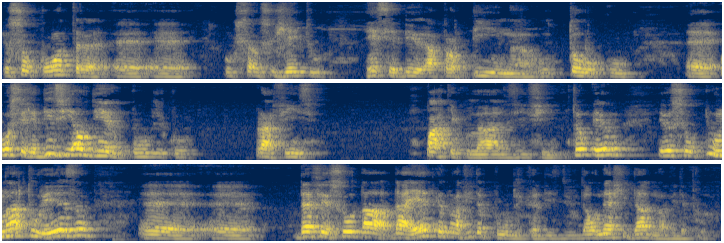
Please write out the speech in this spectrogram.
Eu sou contra é, é, o, o sujeito receber a propina, o toco, é, ou seja, desviar o dinheiro público para fins particulares, enfim. Então, eu, eu sou, por natureza, é, é, defensor da, da ética na vida pública, de, da honestidade na vida pública.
